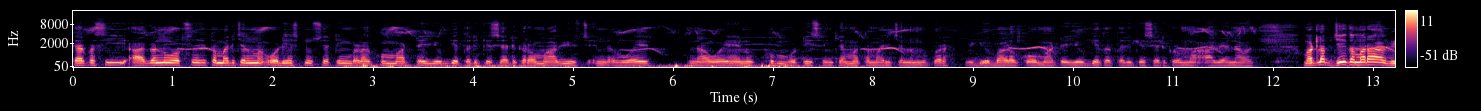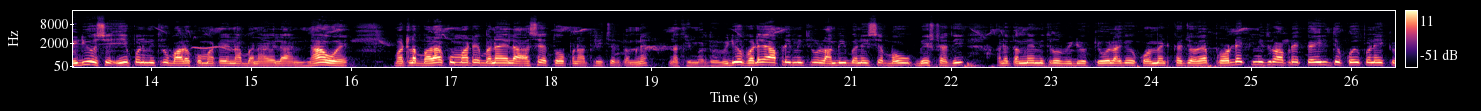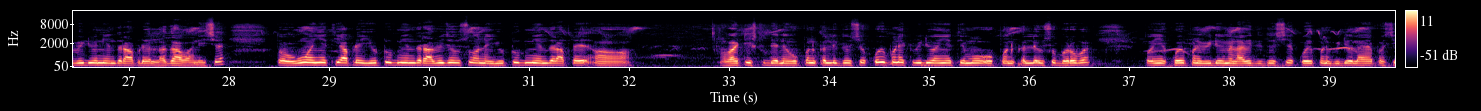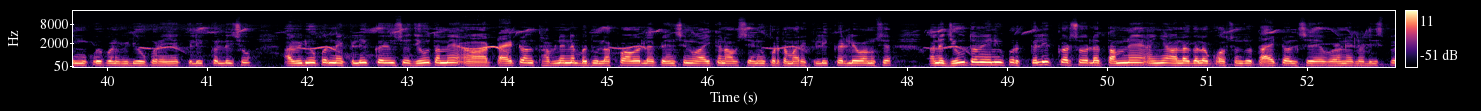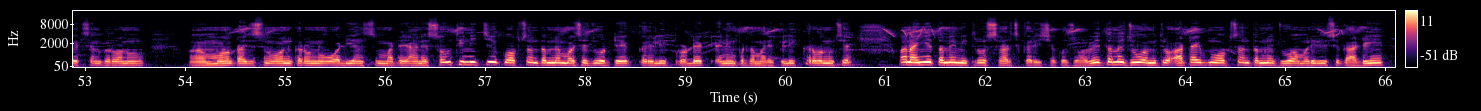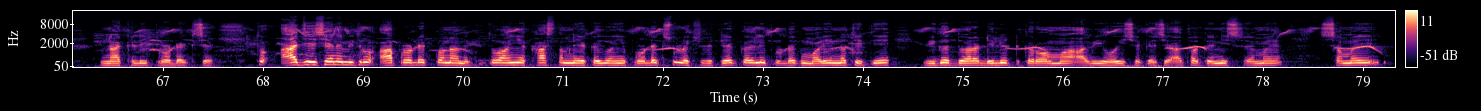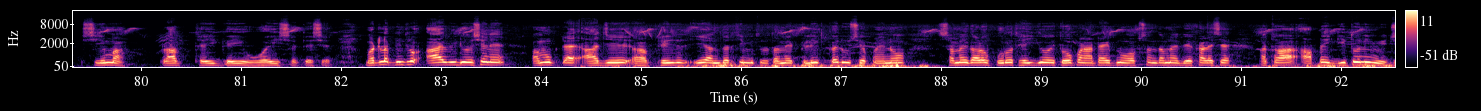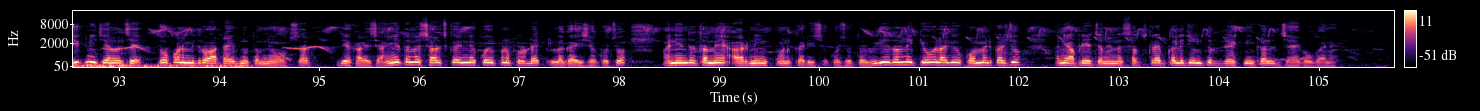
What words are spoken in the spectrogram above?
ત્યાર પછી આગળનું ઓપ્શન છે તમારી ચેનલમાં ઓડિયન્સનું સેટિંગ બાળકો માટે યોગ્ય તરીકે સેટ કરવામાં આવ્યું છે. હોય, ના હોય એનું ખૂબ મોટી સંખ્યામાં તમારી ચેનલ ઉપર વીડિયો બાળકો માટે યોગ્યતા તરીકે સેટ કરવામાં આવ્યા ના હોય. મતલબ જે તમારા વીડિયો છે એ પણ મિત્રો બાળકો માટેના બનાવેલા ના હોય, મતલબ બાળકો માટે બનાવેલા હશે તો પણ આ ફીચર તમને નથી મળતું. વીડિયો ભલે આપણી મિત્રો લાંબી બની છે, બહુ બેસ્ટ હતી અને તમને મિત્રો વીડિયો કેવો લાગ્યો કોમેન્ટ કરજો. હવે પ્રોડક્ટ મિત્રો આપણે કઈ રીતે કોઈ પણ એક વિડીયોની અંદર આપણે લગાવવાની છે તો હું અહીંયાથી આપણે યુટ્યુબની અંદર આવી જાઉં છું અને યુટ્યુબની અંદર આપણે વાયટી સ્ટુડિયોને ઓપન કરી લીધું છે. કોઈ પણ એક વીડિયો અહીંયાથી હું ઓપન કરી લઉં છું, બરોબર? તો અહીંયા કોઈ પણ વીડિયો મેં લાવી દીધો છે. કોઈ પણ વીડિયો લાવ્યા પછી હું કોઈ પણ વીડિયો ઉપર અહીંયા ક્લિક કરી લઉં છું. આ વીડિયો ઉપર મેં ક્લિક કર્યું છે. જેવું તમે ટાઇટલ થાંભલેને બધું લખવા આવે એટલે પેન્સિલનું આઇકન આવશે, એની ઉપર તમારે ક્લિક કરી લેવાનું છે. અને જેવું તમે એની ઉપર ક્લિક કરશો એટલે તમને અહીંયા અલગ અલગ ઓપ્શન, જો ટાઇટલ છે વર્ણ એટલે ડિસ્ક્રિપ્શન ભરવાનું મોનોટાઇઝેશન ઓન કરવાનું ઓડિયન્સ માટે. અને સૌથી નીચે એક ઓપ્શન તમને મળશે જો ટેગ કરેલી પ્રોડક્ટ એની ઉપર તમારે ક્લિક કરવાનું છે. અને અહીંયા તમે મિત્રો સર્ચ કરી શકો છો. હવે તમે જુઓ મિત્રો, આ ટાઈપનું ઓપ્શન તમને જોવા મળી રહ્યું છે કાઢી નાખેલી પ્રોડક્ટ છે. તો આ જે છે ને મિત્રો, આ પ્રોડક્ટ કોના નથી તો અહીંયા ખાસ તમને એ કહ્યું અહીંયા પ્રોડક્ટ શું લખ્યું છે? ટેગ કરેલી પ્રોડક્ટ મળી નથી, તે વિગત દ્વારા ડિલીટ કરવામાં આવી હોઈ શકે છે અથવા તેની સમય સમય સીમા પ્રાપ્ત થઈ ગઈ હોઈ શકે છે. મતલબ મિત્રો, આ વીડિયો છે ને અમુક આ જે ફ્રીજ એ અંદરથી મિત્રો તમે ક્લિક કર્યું છે, પણ એનો સમયગાળો પૂરો થઈ ગયો હોય તો પણ આ ટાઈપનું ઓપ્શન તમને દેખાડે છે, અથવા આપણે ગીતોની મ્યુઝિકની ચેનલ છે, તો પણ મિત્રો આ ટાઈપનું તમને ઓપ્શન દેખાડે છે. અહીંયા તમે સર્ચ કરીને કોઈ પણ પ્રોડક્ટ લગાવી શકો છો, આની અંદર તમે અર્નિંગ પણ કરી શકો છો. તો વીડિયો તમને કેવો લાગ્યો કોમેન્ટ કરજો, અને આપણી ચેનલને સબસ્ક્રાઈબ કરી લેજો મિત્રો. ટેકનિકલ જય ગોગાને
